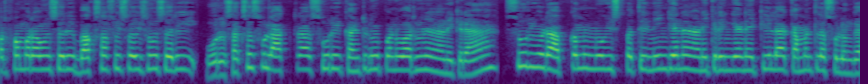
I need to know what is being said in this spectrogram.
பர்ஃபார்மராகவும் சரி பாக்ஸ் ஆஃபீஸ் வைஸும் சரி ஒரு சக்சஸ்ஃபுல் ஆக்டரா சூரி கண்டினியூ பண்ணுவாருன்னு நினைக்கிறேன். சூரியோட அப்கமிங் மூவிஸ் பத்தி நீங்க என்ன நினைக்கிறீங்கன்னு கீழே கமெண்ட்ல சொல்லுங்க.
